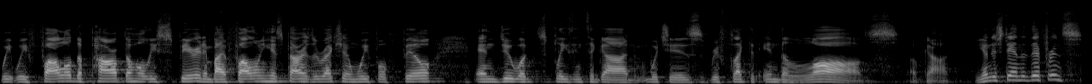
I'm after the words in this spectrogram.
we, we follow the power of the Holy Spirit, and by following His power, His direction, we fulfill and do what's pleasing to God, which is reflected in the laws of God. You understand the difference?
